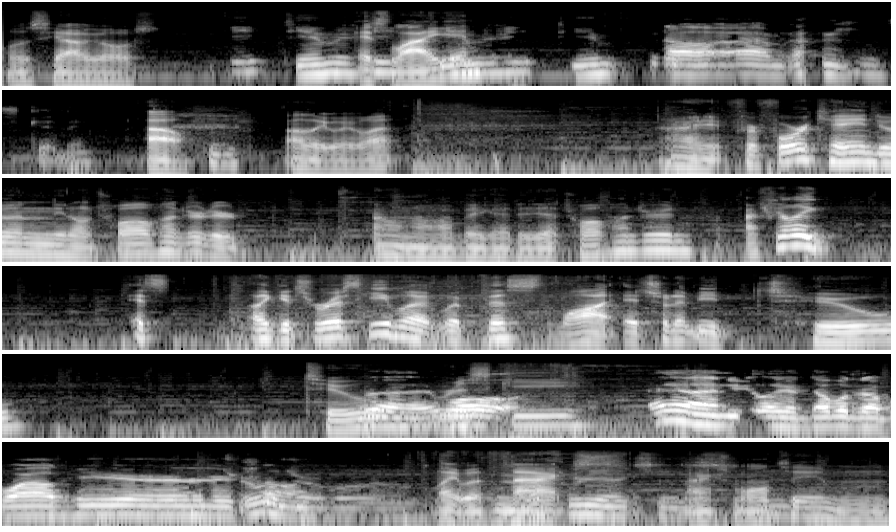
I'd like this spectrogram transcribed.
we'll see how it goes. TMV, It's lagging? TMV, TM No, I'm, I'm just kidding. Oh, I was like, wait, what? All right, for 4K and doing, you know, 1200 or I don't know how big I did yet, 1200. I feel like it's like it's risky, but with this slot, it shouldn't be too too Right, well, risky. And you get like a double drop wild here. Triple Like with max max multi. Mm,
